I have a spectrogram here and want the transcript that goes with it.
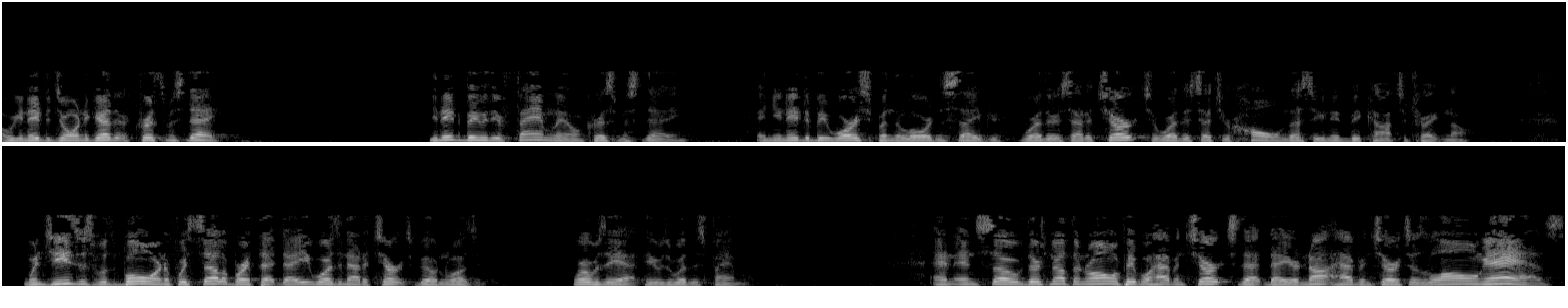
Oh, you need to join together at Christmas Day. You need to be with your family on Christmas Day. and you need to be worshiping the Lord and Savior, whether it's at a church or whether it's at your home. That's what you need to be concentrating on. When Jesus was born, if we celebrate that day, he wasn't at a church building, was he? Where was he at? He was with his family. And, and so there's nothing wrong with people having church that day or not having church as long as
